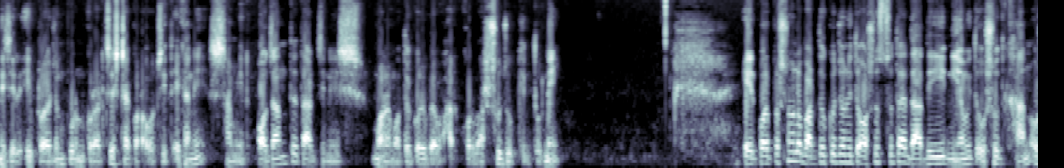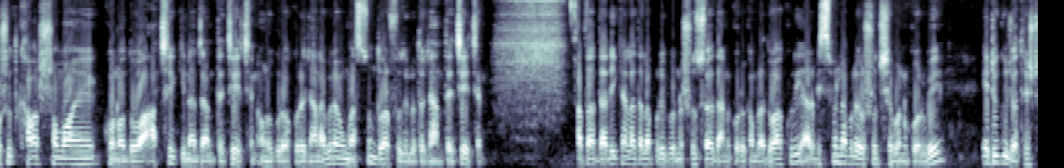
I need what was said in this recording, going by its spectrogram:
নিজের এই প্রয়োজন পূরণ করার চেষ্টা করা উচিত। এখানে স্বামীর অজান্তে তার জিনিস মনের মতো করে ব্যবহার করবার সুযোগ কিন্তু নেই। এরপর প্রশ্ন হলো, বার্ধক্যজনিত অসুস্থতায় দাদি নিয়মিত ওষুধ খান। ওষুধ খাওয়ার সময় কোনো দোয়া আছে কিনা জানতে চেয়েছেন? অনুগ্রহ করে জানাবেন এবং মাসুম দোয়ার ফজিলত জানতে চেয়েছেন। আপনার দাদিকে আল্লাহ তালা পরিপূর্ণ সুস্থ দান করুক, আমরা দোয়া করি। আর বিসমিল্লা বলে ওষুধ সেবন করবে এটুকু যথেষ্ট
